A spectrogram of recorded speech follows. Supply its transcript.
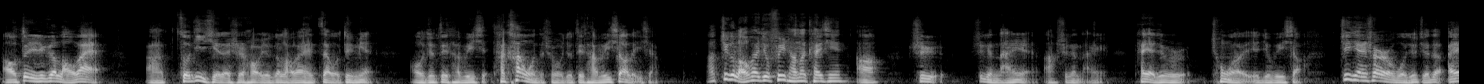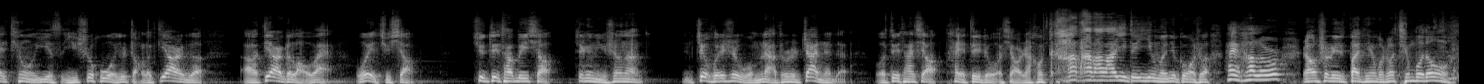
啊，我对这个老外。啊，坐地铁的时候，有个老外在我对面，我就对他微笑。他看我的时候，我就对他微笑了一下。啊，这个老外就非常的开心啊，是是个男人啊，是个男人，他也就是冲我也就微笑。这件事儿我就觉得哎挺有意思。于是乎，我就找了第二个啊第二个老外，我也去笑，去对他微笑。这个女生呢，这回是我们俩都是站着的，我对她笑，她也对着我笑，然后咔哒哒哒一堆英文就跟我说嗨 hello，然后说了半天，我说听不懂。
